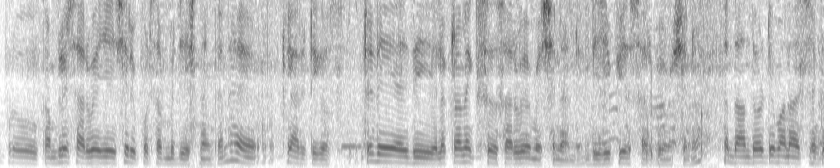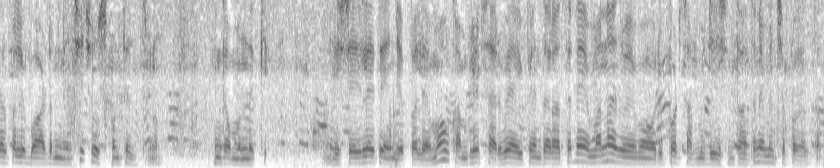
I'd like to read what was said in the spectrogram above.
ఇప్పుడు కంప్లీట్ సర్వే చేసి రిపోర్ట్ సబ్మిట్ చేసినాకనే క్లారిటీగా వస్తుంది. ఇది ఎలక్ట్రానిక్స్ సర్వే మెషిన్ అండి డిజిపిఎస్ సర్వే మెషిన్. దాంతో మన శంకర్పల్లి బార్డర్ నుంచి చూసుకుంటూ వెళ్తున్నాం. ఇంకా ముందుకి. ఈ స్టేజ్లో అయితే ఏం చెప్పలేము. కంప్లీట్ సర్వే అయిపోయిన తర్వాతనే ఏమన్నా మేము రిపోర్ట్ సబ్మిట్ చేసిన తర్వాతనే మేము చెప్పగలుగుతాం.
